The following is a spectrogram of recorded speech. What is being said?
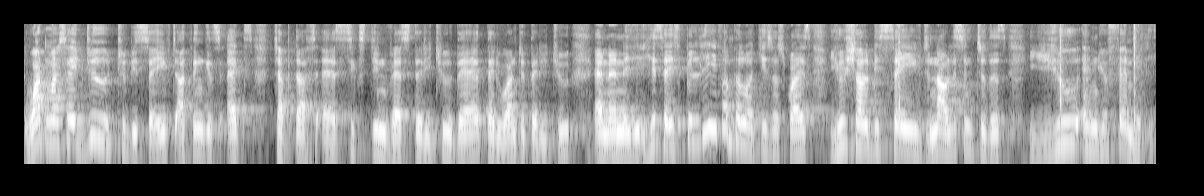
what must I do to be saved? I think it's Acts chapter uh, 16 verse 32 there, 31 to 32. And then he, says, believe on the Lord Jesus Christ, you shall be saved. Now listen to this, you and your family.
